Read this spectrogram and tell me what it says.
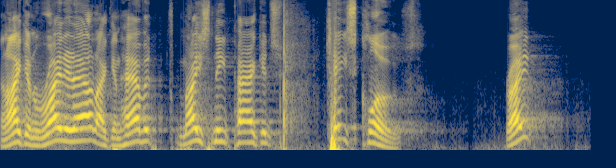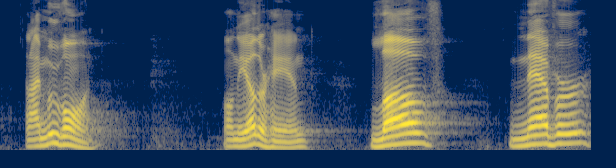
And I can write it out, I can have it, nice, neat package, case closed. Right? And I move on. On the other hand, love never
